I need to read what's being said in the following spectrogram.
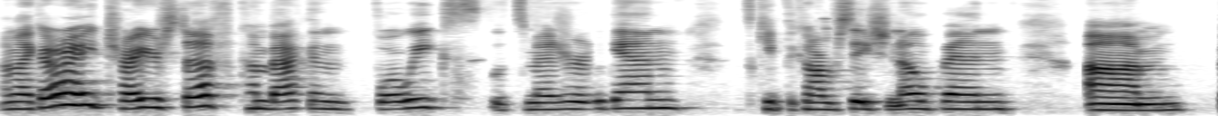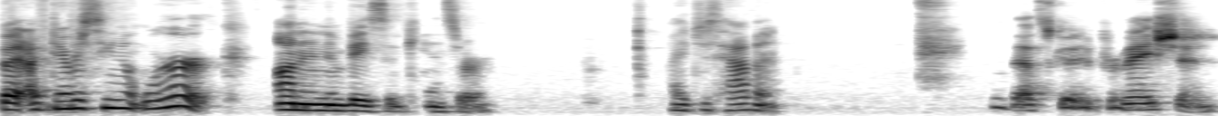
I'm like, "All right, try your stuff. Come back in four weeks. Let's measure it again. Let's keep the conversation open." Um, but I've never seen it work on an invasive cancer. I just haven't. That's good information.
